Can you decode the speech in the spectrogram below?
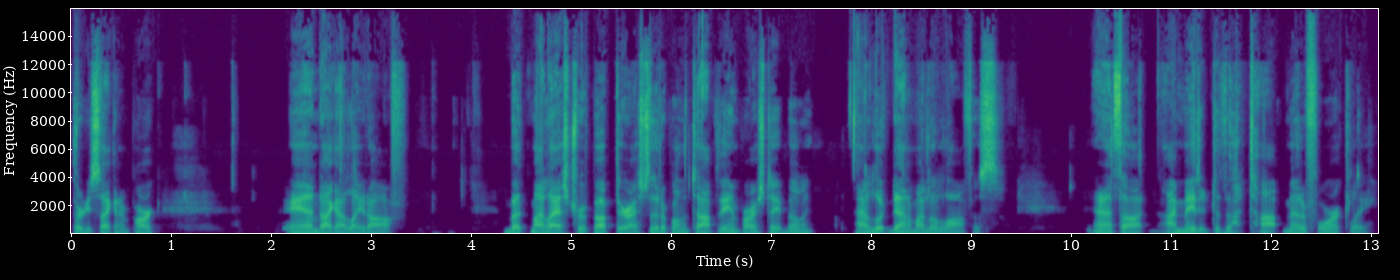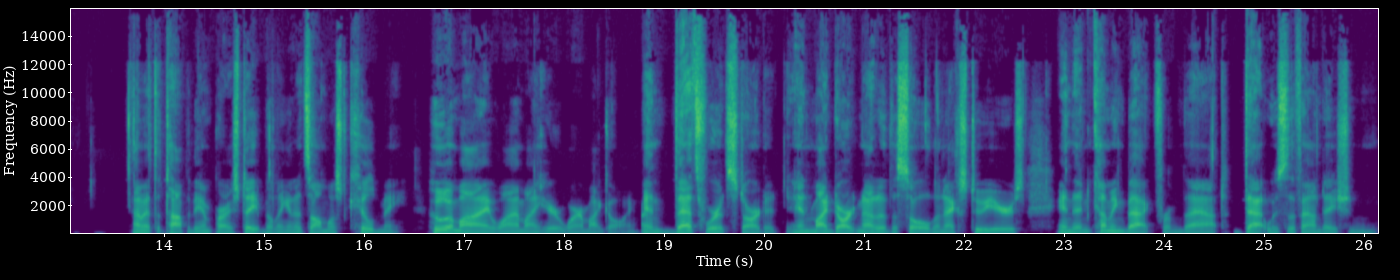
32nd and park and I got laid off. But my last trip up there, I stood up on the top of the Empire State Building. I looked down at my little office and I thought, I made it to the top metaphorically. I'm at the top of the Empire State Building and it's almost killed me. Who am I? Why am I here? Where am I going? And that's where it started. And my dark night of the soul the next two years. And then coming back from that, that was the foundation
